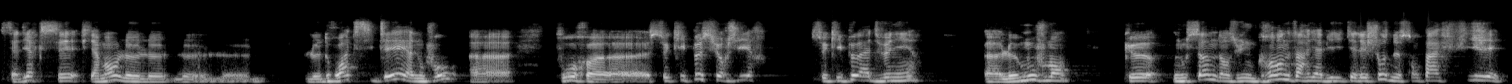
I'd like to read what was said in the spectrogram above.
C'est-à-dire que c'est finalement le, le, le, le, droit de citer à nouveau euh, pour euh, ce qui peut surgir, ce qui peut advenir, euh, le mouvement, que nous sommes dans une grande variabilité. Les choses ne sont pas figées.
